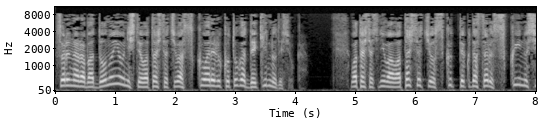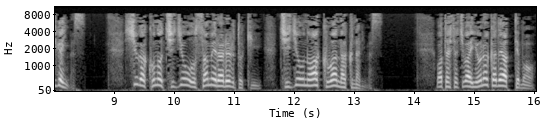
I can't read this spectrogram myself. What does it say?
それならばどのようにして私たちは救われることができるのでしょうか？私たちには私たちを救ってくださる救い主がいます。主がこの地上を治められるとき、地上の悪はなくなります。私たちは夜中であっても、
